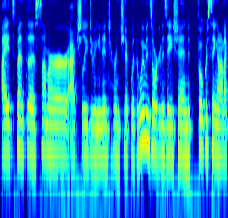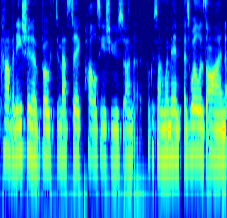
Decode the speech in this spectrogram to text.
I had spent the summer actually doing an internship with a women's organization, focusing on a combination of both domestic policy issues on focus on women as well as on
